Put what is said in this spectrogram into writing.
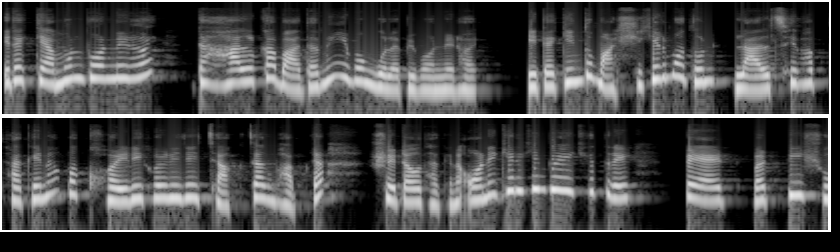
এটা কেমন বর্ণের হয়? এটা হালকা বাদামি এবং গোলাপি বর্ণের হয়। এটা কিন্তু মাসিকের মতন লালচে ভাব থাকে না বা খয়েরি খয়েরি যে চাকচাক ভাবটা সেটাও থাকে না। অনেকের কিন্তু এই ক্ষেত্রে প্যাড বা টিস্যু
